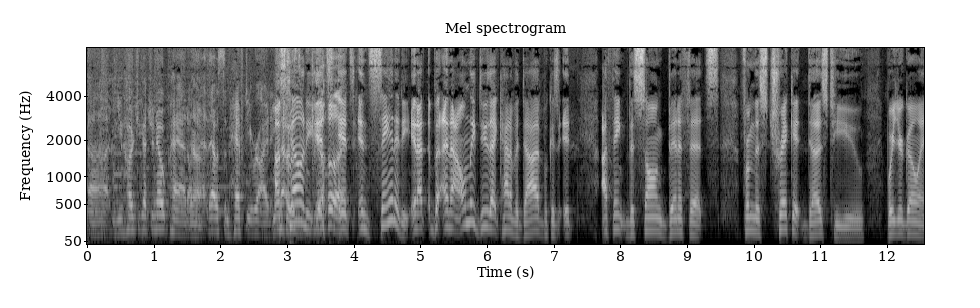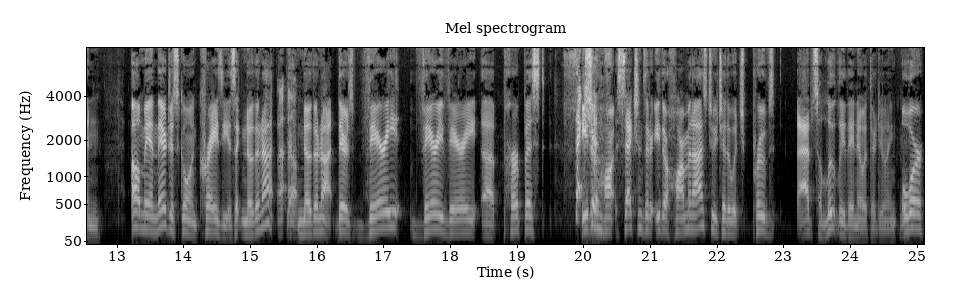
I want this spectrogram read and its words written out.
uh, you hope you got your notepad on Yeah. that. That was some hefty writing. I'm That telling you, it's it's insanity, and I but and I only do that kind of a dive because it. I think the song benefits from this trick it does to you, where you're going, "Oh man, they're just going crazy." It's like, no, they're not. Uh-uh. No, they're not. There's very, very, very uh, purposed Sections. either har- sections that are either harmonized to each other, which proves absolutely they know what they're doing, or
